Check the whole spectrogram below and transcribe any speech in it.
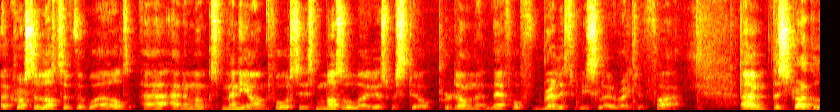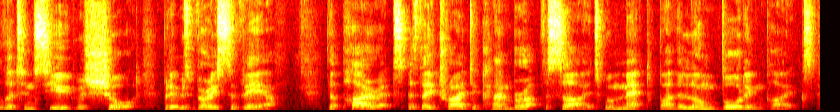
across a lot of the world uh, and amongst many armed forces, muzzle loaders were still predominant, therefore relatively slow rate of fire. Um, the struggle that ensued was short, but it was very severe. The pirates, as they tried to clamber up the sides, were met by the long boarding pikes.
